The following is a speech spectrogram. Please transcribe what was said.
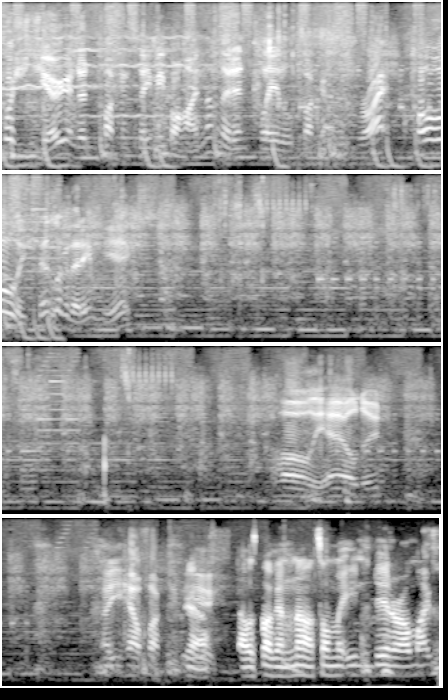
Pushed you and didn't fucking see me behind them. They didn't clear the fucking right. Holy shit, look at that MPX. Holy hell, dude. Hey, how fucked are Yeah. you? That was fucking nuts. I'm eating dinner. I'm like,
